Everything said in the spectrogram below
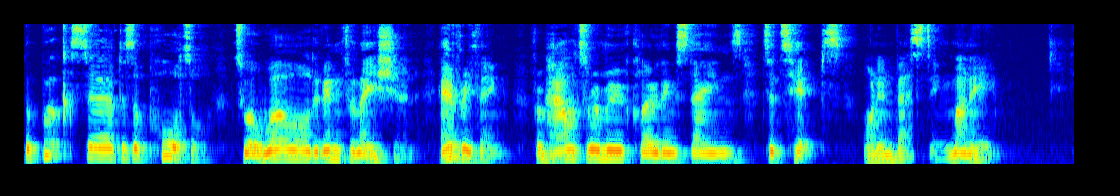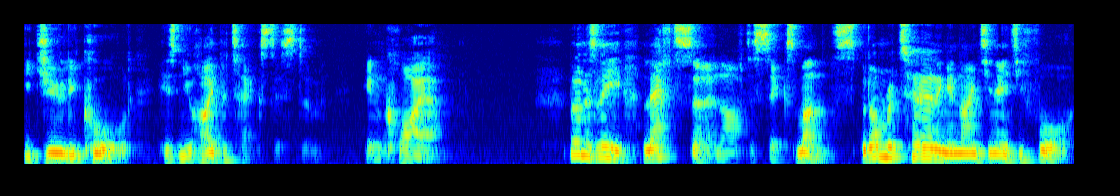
the book served as a portal to a world of information, everything from how to remove clothing stains to tips on investing money. He duly called his new hypertext system Inquire. Berners Lee left CERN after six months, but on returning in 1984,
